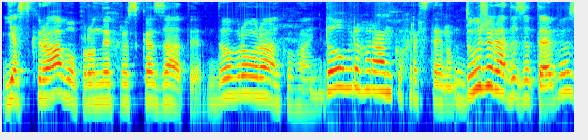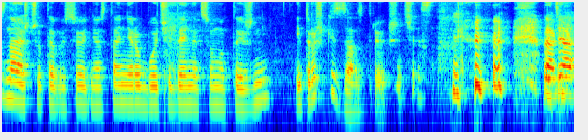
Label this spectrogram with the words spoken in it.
яскраво про них розказати. Доброго ранку, Ганя. Доброго ранку, Христино. Дуже рада за тебе. Знаю, що у тебе сьогодні останній робочий день на цьому тижні. І трошки заздрю, якщо чесно. Хоча,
